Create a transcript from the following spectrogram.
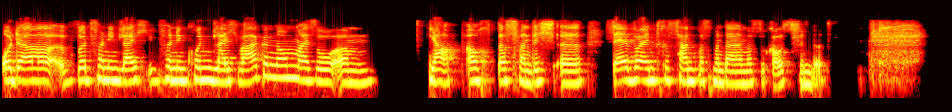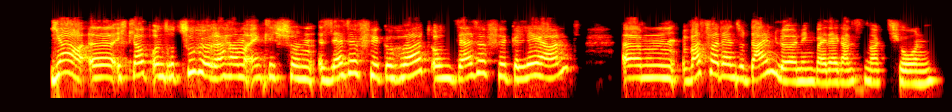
oder wird von den gleich von den Kunden gleich wahrgenommen. Also ähm, ja, auch das fand ich äh, selber interessant, was man da immer so rausfindet. Ja, äh, ich glaube, unsere Zuhörer haben eigentlich schon sehr, sehr viel gehört und sehr, sehr viel gelernt. Ähm, was war denn so dein Learning bei der ganzen Aktion?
